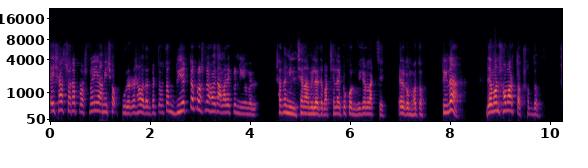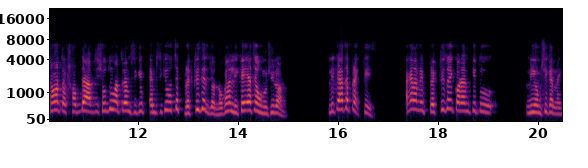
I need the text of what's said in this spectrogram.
এই সাতশোটা প্রশ্নই আমি সব পুরোটা সমাধান করতে পারতাম। দুই একটা প্রশ্নে হয়তো আমার একটু নিয়মের সাথে মিলছে না, মিলাতে পারছি না, একটু কনফিউশন লাগছে, এরকম হতো। ঠিক না? যেমন সমার্থক শব্দ। সমার্থক শব্দে আপনি শুধুমাত্র এমসিকিউ এমসিকিউ হচ্ছে প্র্যাকটিসের জন্য। ওখানে লিখাই আছে অনুশীলন। লিখা আছে প্র্যাকটিস এখন আপনি প্র্যাকটিসই করেন, কিন্তু নিয়ম শিখেন নাই।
